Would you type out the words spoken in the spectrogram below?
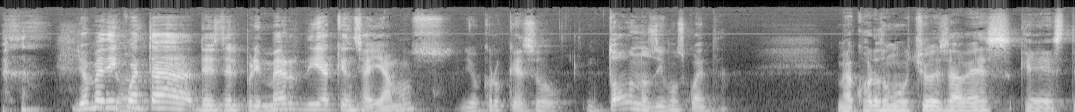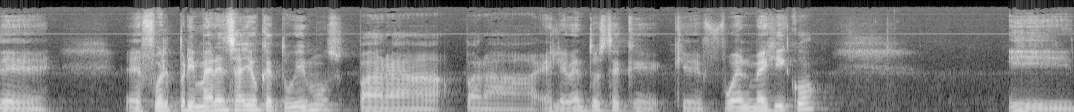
Yo me di Entonces- cuenta desde el primer día que ensayamos. Yo creo que eso todos nos dimos cuenta. Me acuerdo mucho esa vez que este eh, fue el primer ensayo que tuvimos para, para el evento este que, que fue en México. Y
